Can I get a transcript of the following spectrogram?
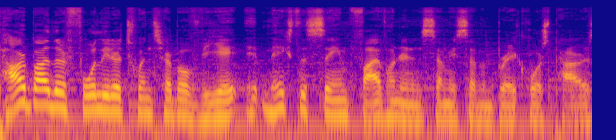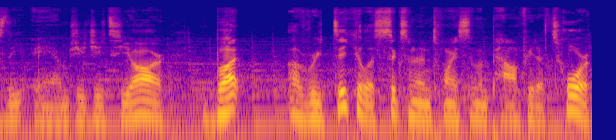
Powered by their 4-liter twin-turbo V8, it makes the same 577 brake horsepower as the AMG GTR, but a ridiculous 627 pound-feet of torque.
